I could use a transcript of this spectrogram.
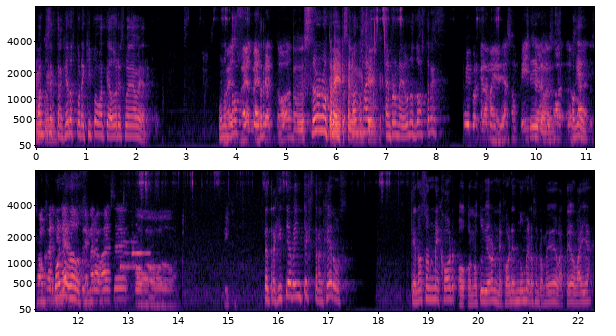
¿Cuántos extranjeros por equipo bateadores puede haber? ¿Unos dos? Puedes meter todos. No, no, no, pero ¿cuántos hay en promedio? ¿Unos dos, tres? Sí, porque la mayoría son pitchers, son jardineros, primera base o Te trajiste a 20 extranjeros que no son mejor o, no tuvieron mejores números en promedio de bateo, vaya,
